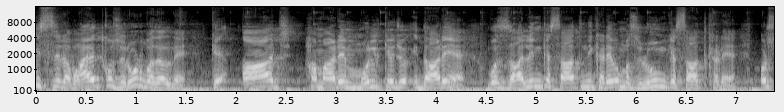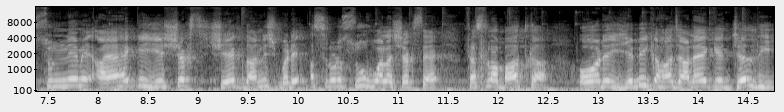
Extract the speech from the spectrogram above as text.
इस रवायत को ज़रूर बदल दें कि आज हमारे मुल्क के जो इदारे हैं, वो जालिम के साथ नहीं खड़े, वो मजलूम के साथ खड़े हैं। और सुनने में आया है कि ये शख्स शेख दानिश बड़े असर और सूख वाला शख्स है फैसलाबाद का। और ये भी कहा जा रहा है कि जल्द ही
